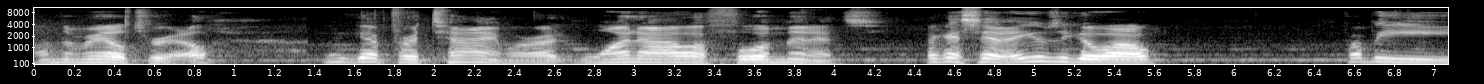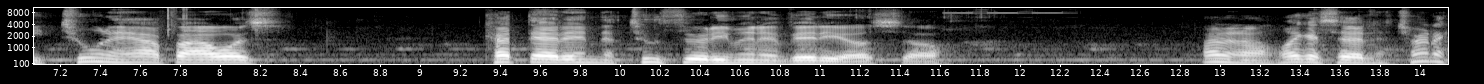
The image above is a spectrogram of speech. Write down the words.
on the rail trail. We got for a time? We're at one hour, four minutes. Like I said, I usually go out probably two and a half hours, cut that into two 30 minute videos. So I don't know. Like I said, trying to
